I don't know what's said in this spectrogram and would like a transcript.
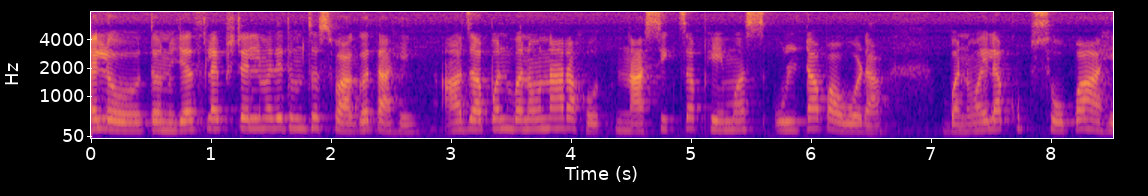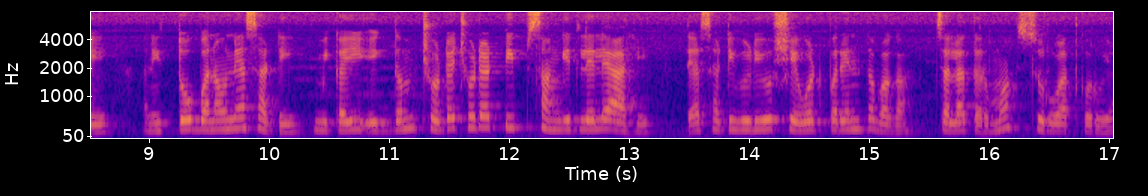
हॅलो तनुजाच लाईफस्टाईलमध्ये तुमचं स्वागत आहे. आज आपण बनवणार आहोत नाशिकचा फेमस उलटा पावडा बनवायला खूप सोपा आहे आणि तो बनवण्यासाठी मी काही एकदम छोट्या छोट्या टिप्स सांगितलेल्या आहे. त्यासाठी व्हिडिओ शेवटपर्यंत बघा. चला तर मग सुरुवात करूया.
